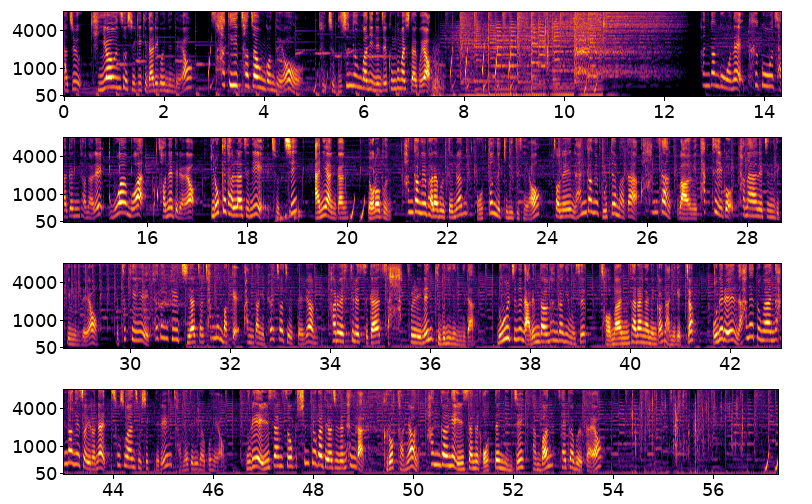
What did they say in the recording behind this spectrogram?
아주 귀여운 소식이 기다리고 있는데요. 사기 찾아온 건데요. 대체 무슨 연관이 있는지 궁금하시다고요? 한강공원의 크고 작은 변화를 모아 모아 전해드려요. 이렇게 달라지니 좋지? 아니 한강. 여러분, 한강을 바라볼 때면 어떤 느낌이 드세요? 저는 한강을 볼 때마다 항상 마음이 탁 트이고 편안해지는 느낌인데요. 특히 퇴근길 지하철 창문 밖에 한강이 펼쳐질 때면 하루의 스트레스가 싹 풀리는 기분이 듭니다. 노을 지는 아름다운 한강의 모습 저만 사랑하는 건 아니겠죠? 오늘은 한 해 동안 한강에서 일어난 소소한 소식들을 전해드리려고 해요. 우리의 일상 속 쉼표가 되어주는 한강. 그렇다면 한강의 일상은 어땠는지 한번 살펴볼까요?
